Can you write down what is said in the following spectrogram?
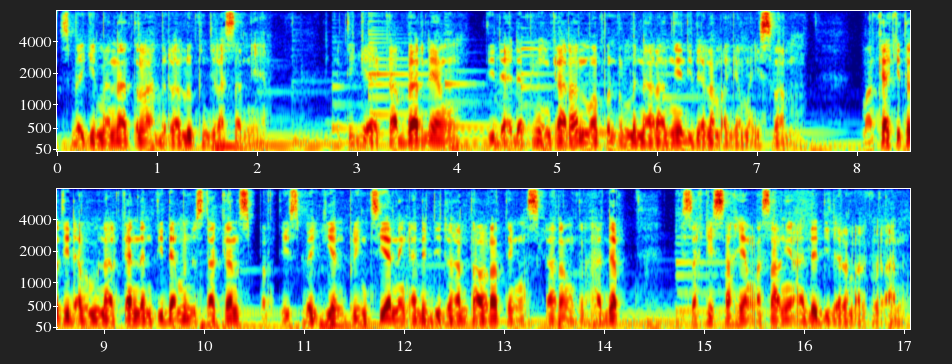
sebagaimana telah berlalu penjelasannya. Ketiga, kabar yang tidak ada pengingkaran maupun pembenarannya di dalam agama Islam. Maka kita tidak membenarkan dan tidak mendustakan seperti sebagian perincian yang ada di dalam Taurat yang sekarang terhadap kisah-kisah yang asalnya ada di dalam Al-Quran.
